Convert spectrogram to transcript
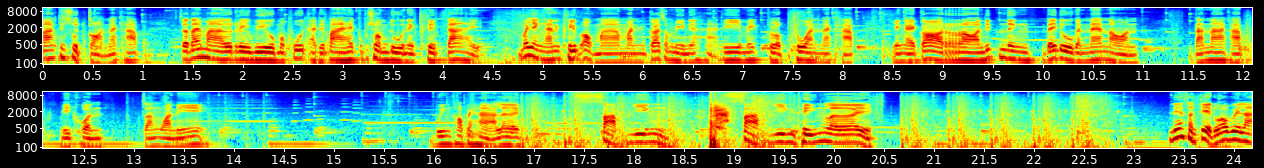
มากที่สุดก่อนนะครับ จะได้มารีวิวมาพูดอธิบายให้คุณผู้ชมดูในคลิปได้ ไม่อย่างนั้นคลิปออกมามันก็จะมีเนื้อหาที่ไม่ครบถ้วนนะครับ ยังไงก็รอนิดนึงได้ดูกันแน่นอน ด้านหน้าครับ มีคนจังหวะนี้วิ่งเข้าไปหาเลย สับยิง สับยิงทิ้งเลย เนี่ยสังเกตว่าเวลา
